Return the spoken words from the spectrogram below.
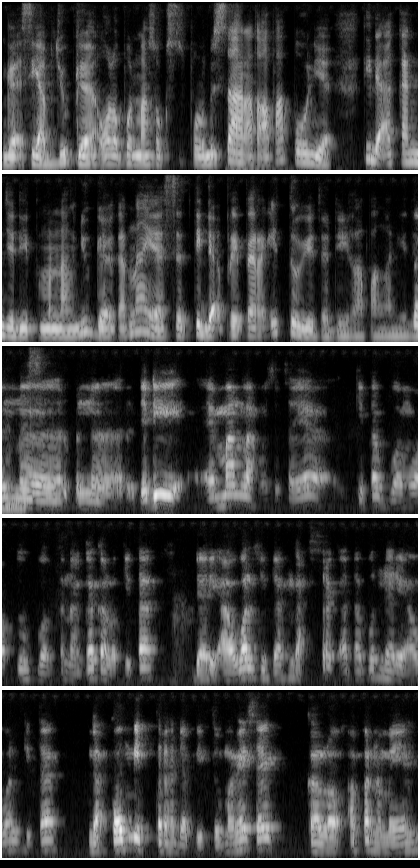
nggak siap juga, walaupun masuk 10 besar atau apa pun ya, tidak akan jadi pemenang juga karena ya setidak prepare itu gitu di lapangan gitu ya, Bener, bener. Jadi eman lah maksud saya kita buang waktu, buang tenaga kalau kita dari awal sudah nggak strike ataupun dari awal kita nggak komit terhadap itu. Makanya saya kalau apa namanya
